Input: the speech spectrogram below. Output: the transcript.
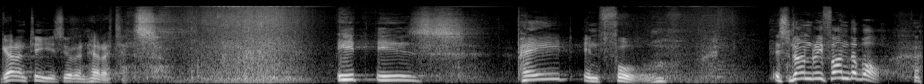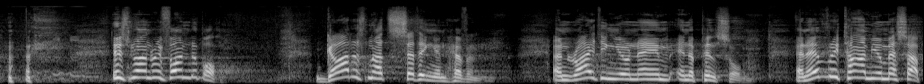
Guarantees your inheritance. It is paid in full. It's non refundable. it's non refundable. God is not sitting in heaven and writing your name in a pencil. And every time you mess up,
